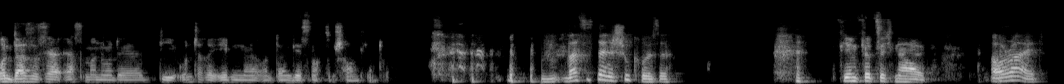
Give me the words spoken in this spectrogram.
und das ist ja erstmal nur der, die untere Ebene und dann geht's noch zum Schauinsland hoch. Was ist deine Schuhgröße? 44,5. Alright.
